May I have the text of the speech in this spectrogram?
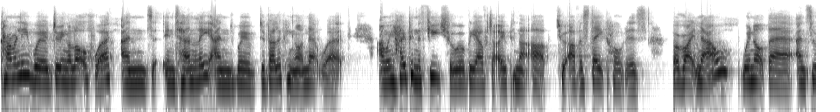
Currently, we're doing a lot of work and internally, and we're developing our network. And we hope in the future we'll be able to open that up to other stakeholders. But right now, we're not there. And so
